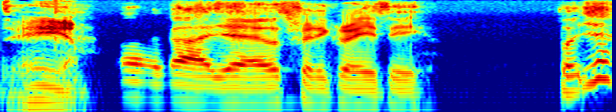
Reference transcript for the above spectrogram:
Damn. Oh my god, yeah, it was pretty crazy. But yeah,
